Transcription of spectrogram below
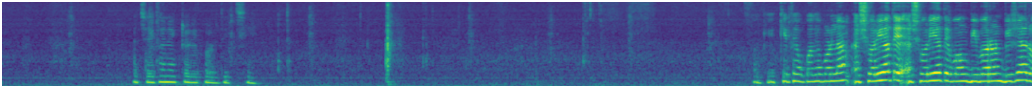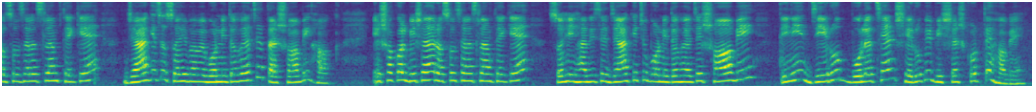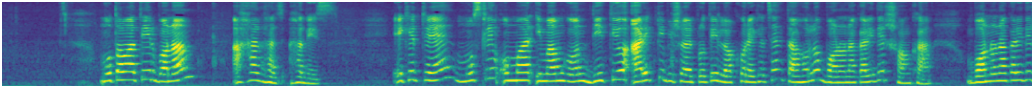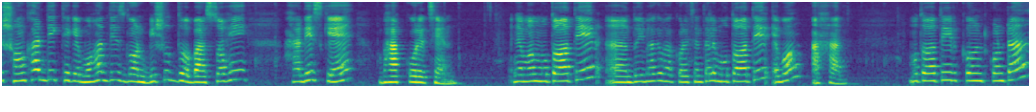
আচ্ছা এখানে একটা রেকর্ড দিচ্ছি। কথা বললাম? এবং বিবরণ বিষয়ে রসুল সাল্লাহাম থেকে যা কিছু সহিভাবে বর্ণিত হয়েছে, তার সবই হক। এ সকল বিষয়ে রসুল সাল্লাহাম থেকে সহি হাদিসে যা কিছু বর্ণিত হয়েছে, সবই তিনি যেরূপ বলেছেন, সেরূপই বিশ্বাস করতে হবে। মোতাওয়াতির বনাম আহাদ হাদিস। এক্ষেত্রে মুসলিম উম্মার ইমামগণ দ্বিতীয় আরেকটি বিষয়ের প্রতি লক্ষ্য রেখেছেন, তা হলো বর্ণনাকারীদের সংখ্যা। বর্ণনাকারীদের সংখ্যার দিক থেকে মহাদ্দিসগণ বিশুদ্ধ বা সহি হাদিসকে ভাগ করেছেন। যেমন মুতাওয়াতির দুই ভাগে ভাগ করেছেন, তাহলে মুতাওয়াতির এবং আহাদ। মুতাওয়াতির কোন- কোনটা?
